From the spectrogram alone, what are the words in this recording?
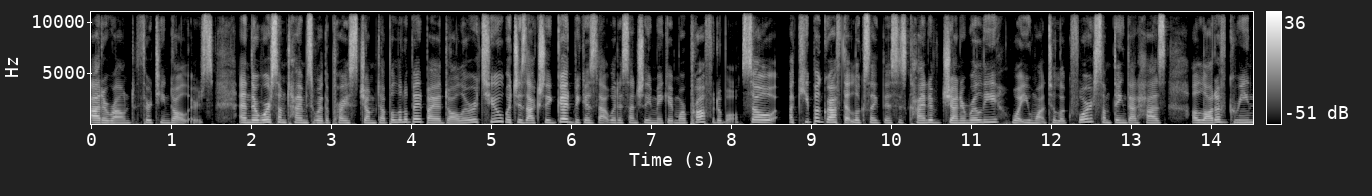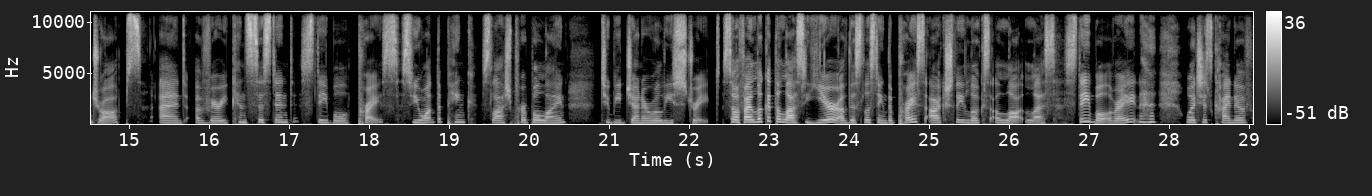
at around $13. And there were some times where the price jumped up a little bit by a dollar or two, which is actually good because that would essentially make it more profitable. So, a Keepa graph that looks like this is kind of generally what you want to look for something that has a lot of green drops and a very consistent, stable price. So, you want the pink slash purple line to be generally straight. So if I look at the last year of this listing, the price actually looks a lot less stable, right? Which is kind of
